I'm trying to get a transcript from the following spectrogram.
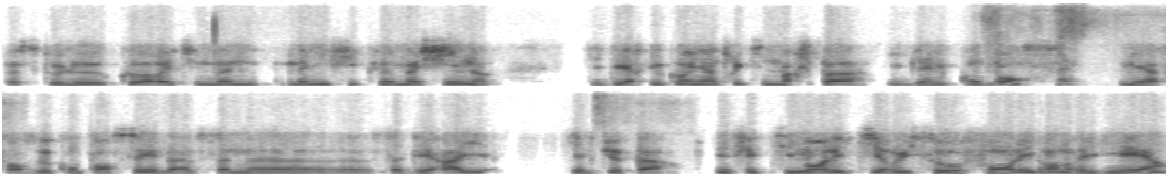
parce que le corps est une magnifique machine. C'est-à-dire que quand il y a un truc qui ne marche pas, eh bien, il compense. Mais à force de compenser, bah, ça, ça déraille quelque part. Effectivement, les petits ruisseaux font les grandes rivières.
